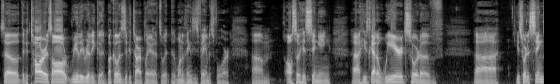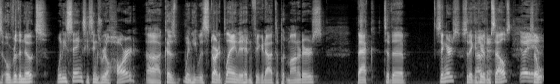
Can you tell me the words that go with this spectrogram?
So the guitar is all really, really good. Buck Owens is a guitar player. That's what one of the things he's famous for. Um, also, his singing. Uh, he's got a weird sort of. Uh, he sort of sings over the notes when he sings. He sings real hard because when he was started playing, they hadn't figured out to put monitors back to the singers so they could hear themselves. Oh, yeah, so yeah.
